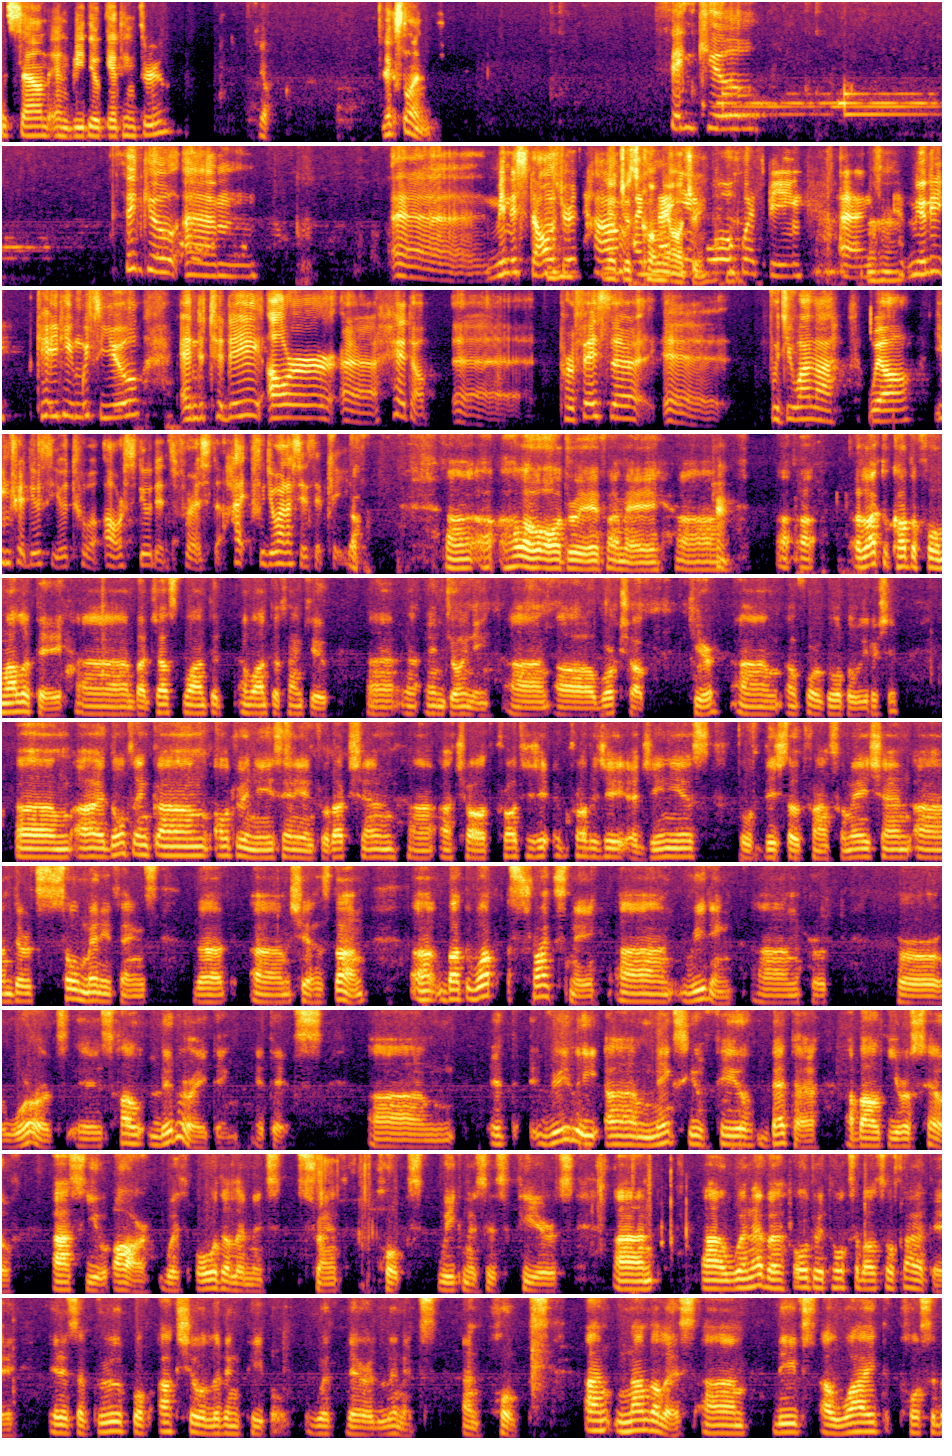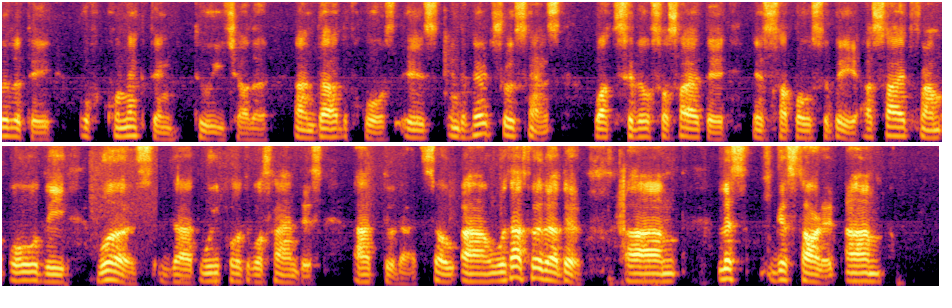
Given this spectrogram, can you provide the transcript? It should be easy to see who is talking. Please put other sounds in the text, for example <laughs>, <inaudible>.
Speaker 1: the sound and video getting through?
Speaker 2: Yeah.
Speaker 1: Excellent.
Speaker 3: Thank you. Thank you, um, uh, Minister Audrey
Speaker 1: Mm-hmm. Yeah,
Speaker 3: Tang
Speaker 1: just
Speaker 3: and
Speaker 1: call me Audrey.
Speaker 3: Yingbo, who has been uh,
Speaker 1: Mhm.
Speaker 3: communicating with you. And today, our uh, head of uh, Professor uh, Fujiwara will introduce you to our students first. Hi, Fujiwara sensei, please.
Speaker 2: Yeah. Uh, hello, Audrey, if I may. Uh,
Speaker 1: Sure.
Speaker 2: uh, uh, I'd like to cut the formality, uh, but just wanted I want to thank you uh, in joining uh, our workshop here um, for global leadership. Um, I don't think um, Audrey needs any introduction. Uh, a child prodigy, prodigy, a genius of digital transformation. Um, there's so many things that um, she has done. Uh, but what strikes me um, reading her her words is how liberating it is. Um, it really um, makes you feel better about yourself as you are with all the limits, strength, hopes, weaknesses, fears. And uh, whenever Audrey talks about society, it is a group of actual living people with their limits and hopes and nonetheless um, leaves a wide possibility of connecting to each other. And that, of course, is in the very true sense what civil society is supposed to be, aside from all the words that we political scientists add to that. So uh, without further ado, um, let's get started. Um,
